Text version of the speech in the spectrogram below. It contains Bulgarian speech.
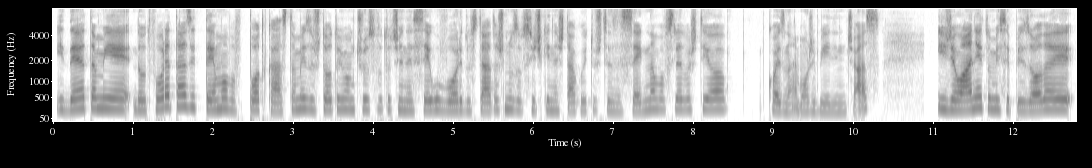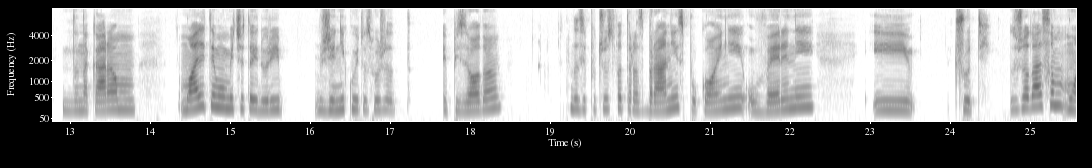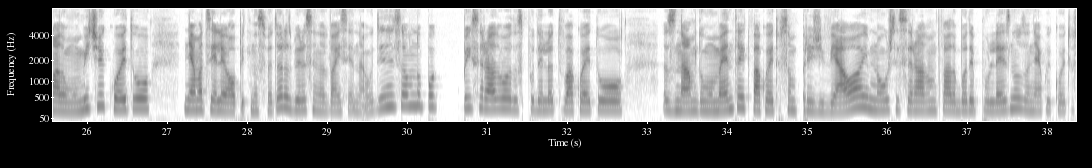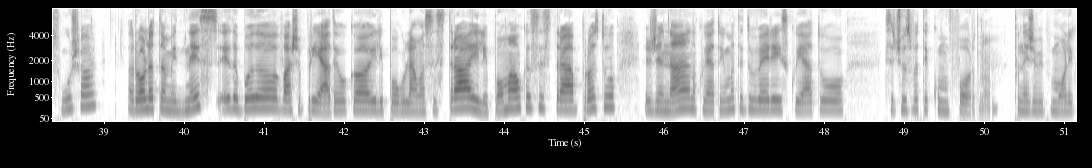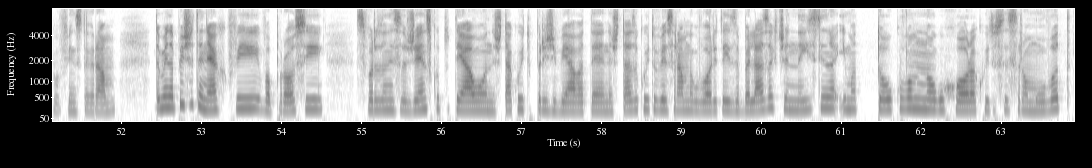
Идеята ми е да отворя тази тема в подкаста ми, защото имам чувството, че не се говори достатъчно за всички неща, които ще засегна в следващия, кой знае, може би един час. И желанието ми с епизода е да накарам младите момичета и дори жени, които слушат епизода, да се почувстват разбрани, спокойни, уверени и чути. Защото аз съм младо момиче, което няма целият опит на света. Разбира се, на 21 години съм, но пък бих се радвала да споделя това, което знам до момента и това, което съм преживяла и много ще се радвам това да бъде полезно за някой, който слуша. Ролята ми днес е да бъда ваша приятелка или по-голяма сестра или по-малка сестра, просто жена, на която имате доверие и с която се чувствате комфортно. Понеже ви помолих в Инстаграм да ми напишете някакви въпроси, свързани с женското тяло, неща, които преживявате, неща, за които ви е да говорите. И забелязах, че наистина има толкова много хора, които се срамуват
